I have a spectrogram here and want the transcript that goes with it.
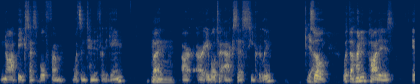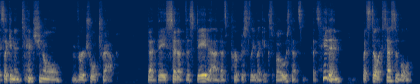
not be accessible from what's intended for the game but Mhm. are, are able to access secretly Yeah. so what the honeypot is it's like an intentional virtual trap that they set up this data that's purposely like exposed that's that's hidden but still accessible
